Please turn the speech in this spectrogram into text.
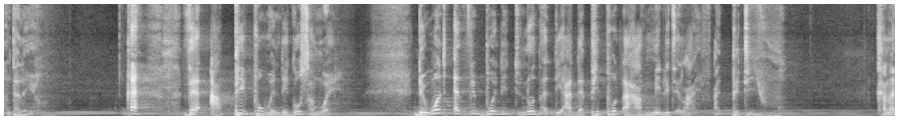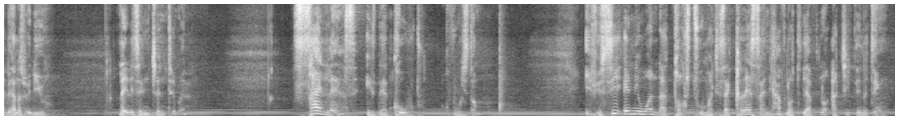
I'm telling you. Eh, there are people when they go somewhere, they want everybody to know that they are the people that have made it in life. I pity you. Can I be honest with you? Ladies and gentlemen, silence is the code of wisdom. If you see anyone that talks too much, it's a clear sign they have not, they have not achieved anything.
